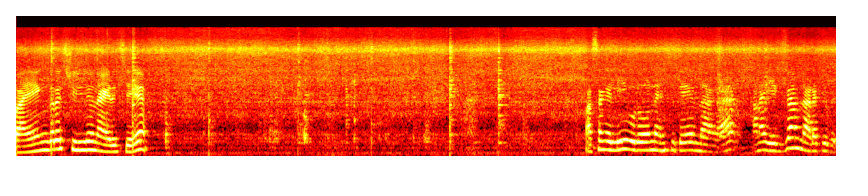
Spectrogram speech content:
பயங்கர சில்லுன்னு ஆயிடுச்சு. பசங்க லீவ் விடுவோன்னு நினச்சிட்டே இருந்தாங்க. ஆனால் எக்ஸாம் நடக்குது.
